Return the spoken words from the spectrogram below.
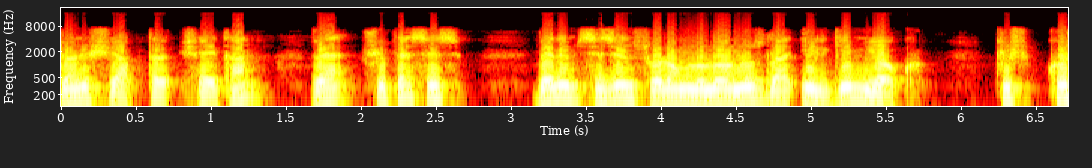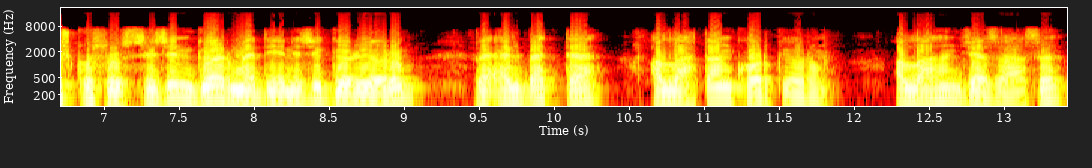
dönüş yaptı şeytan ve şüphesiz benim sizin sorumluluğunuzla ilgim yok. Kuşkusuz sizin görmediğinizi görüyorum ve elbette Allah'tan korkuyorum. Allah'ın cezası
